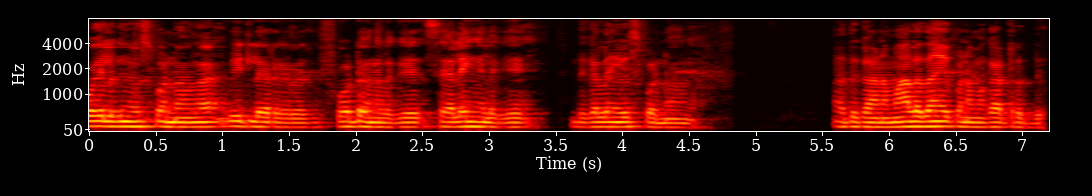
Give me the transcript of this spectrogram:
கோயிலுக்கும் யூஸ் பண்ணுவாங்க. வீட்டில் இருக்கிற ஃபோட்டோங்களுக்கு சிலைங்களுக்கு இதுக்கெல்லாம் யூஸ் பண்ணுவாங்க. அதுக்கான மாலை தான் இப்போ நம்ம காட்டுறது.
